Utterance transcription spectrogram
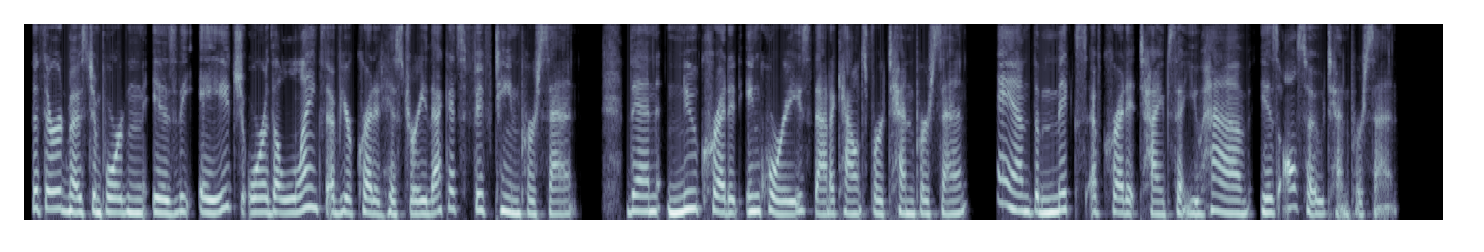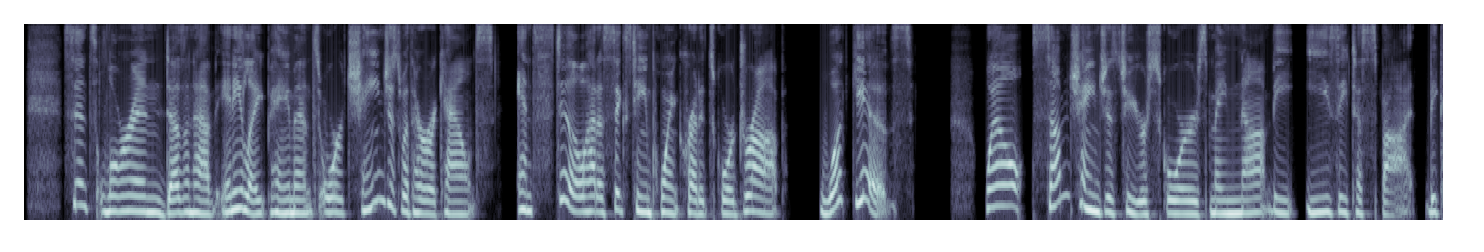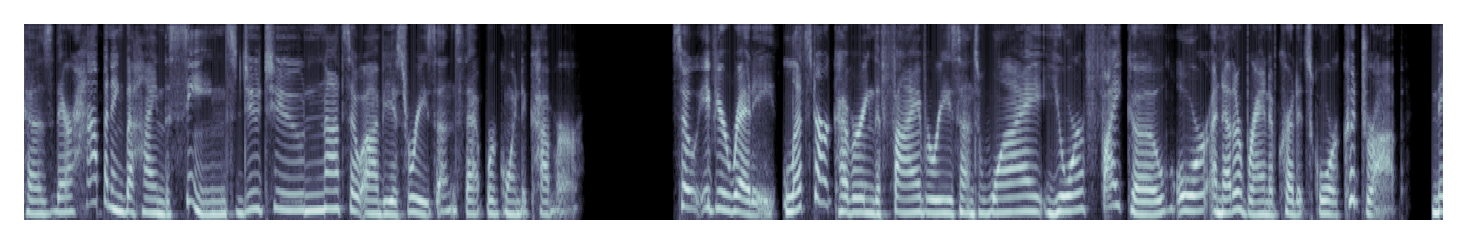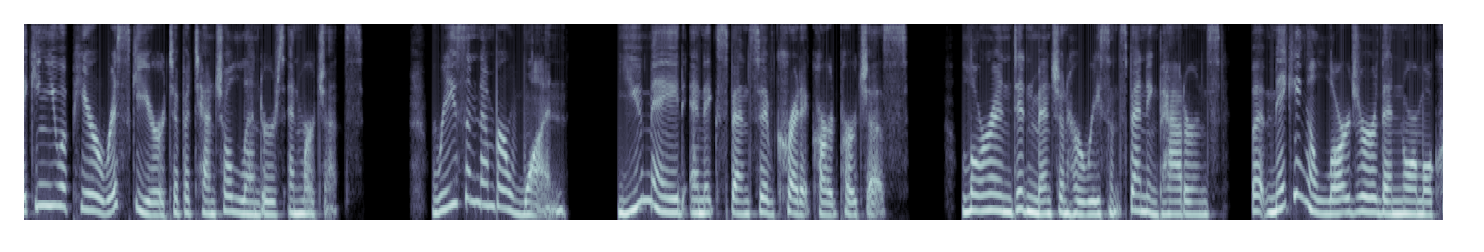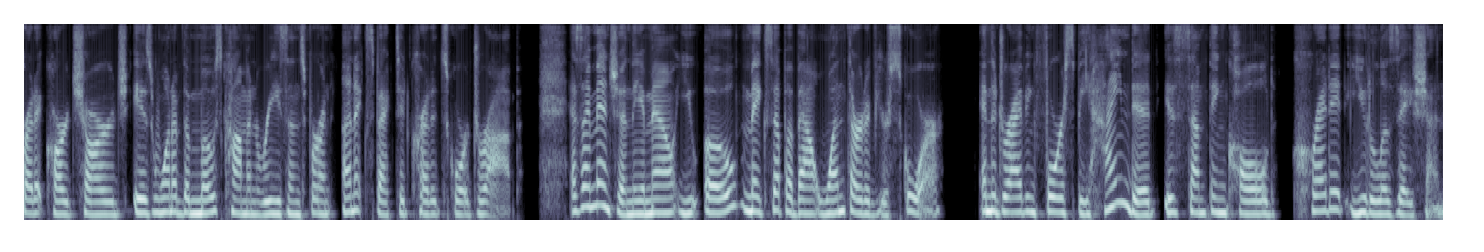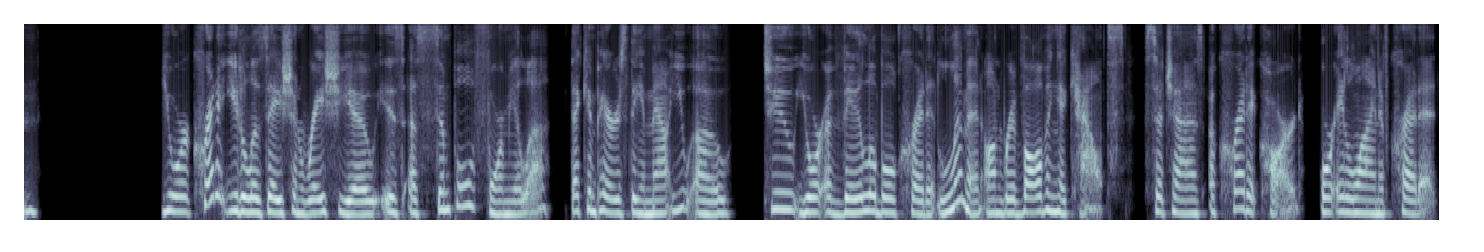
The third most important is the age or the length of your credit history. That gets 15%. Then new credit inquiries, that accounts for 10%. And the mix of credit types that you have is also 10%. Since Lauren doesn't have any late payments or changes with her accounts and still had a 16 point credit score drop, what gives? Well, some changes to your scores may not be easy to spot because they're happening behind the scenes due to not so obvious reasons that we're going to cover. So, if you're ready, let's start covering the five reasons why your FICO or another brand of credit score could drop, making you appear riskier to potential lenders and merchants. Reason number one you made an expensive credit card purchase. Lauren didn't mention her recent spending patterns, but making a larger than normal credit card charge is one of the most common reasons for an unexpected credit score drop. As I mentioned, the amount you owe makes up about one third of your score, and the driving force behind it is something called credit utilization. Your credit utilization ratio is a simple formula that compares the amount you owe to your available credit limit on revolving accounts, such as a credit card or a line of credit.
